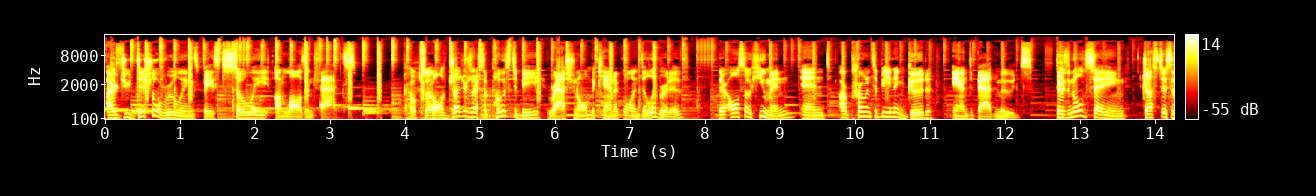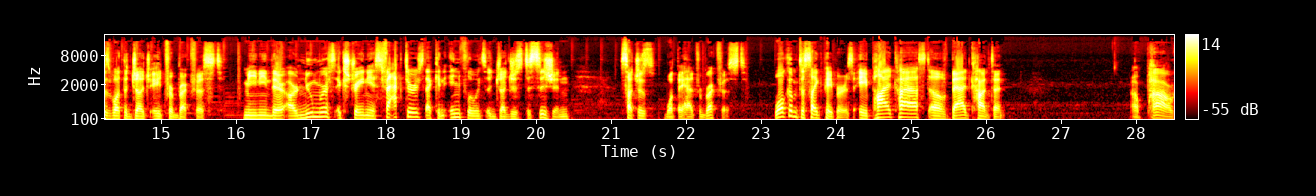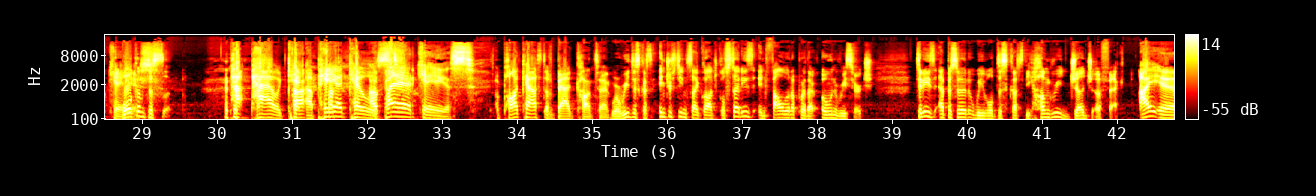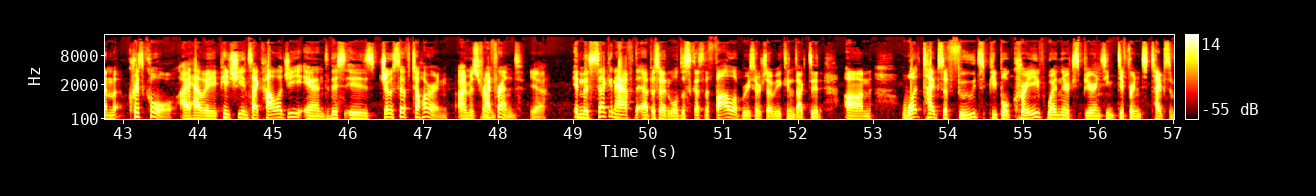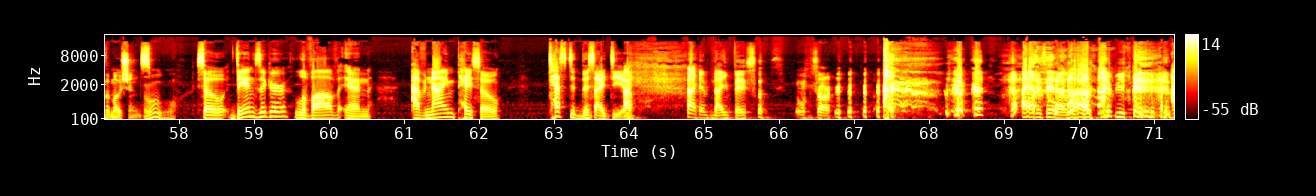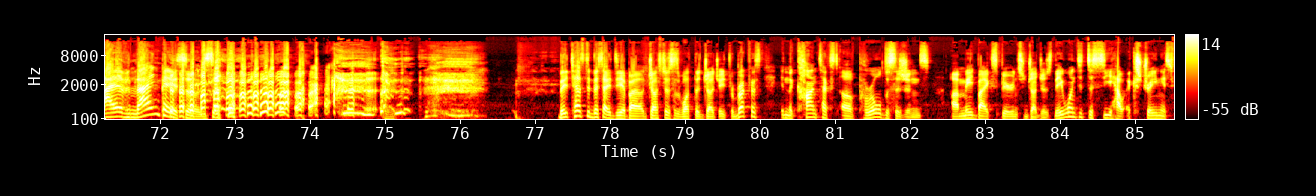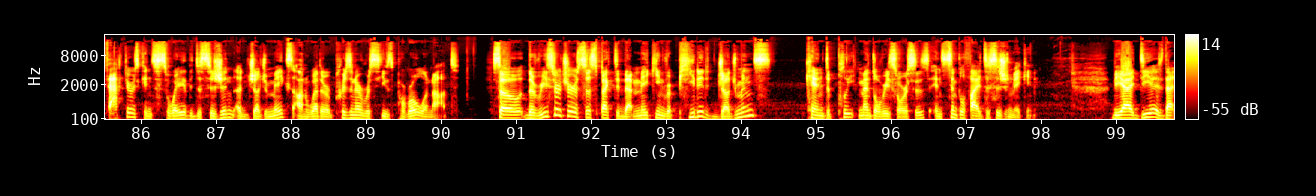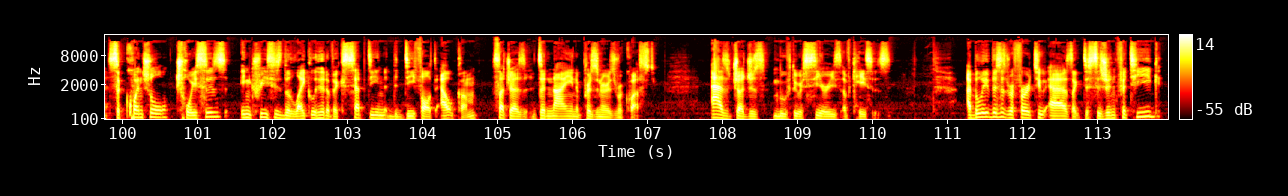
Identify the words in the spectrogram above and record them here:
Are judicial rulings based solely on laws and facts? I hope so. While judges are supposed to be rational, mechanical, and deliberative, they're also human and are prone to being in good and bad moods. There's an old saying justice is what the judge ate for breakfast, meaning there are numerous extraneous factors that can influence a judge's decision, such as what they had for breakfast. Welcome to Psych Papers, a podcast of bad content. a podcast. Welcome to pa- podca- a a podcast. podcast. a podcast of bad content where we discuss interesting psychological studies and follow it up with our own research. Today's episode, we will discuss the hungry judge effect. I am Chris Cole. I have a PhD in psychology, and this is Joseph Tajaran, I'm his my friend. friend. Yeah. In the second half of the episode, we'll discuss the follow up research that we conducted on what types of foods people crave when they're experiencing different types of emotions. Ooh. So Dan Ziger, Levav, and Avnaim Pesso tested this idea. I, I have nine pesos. I'm sorry. I had to say it out loud. I have nine pesos. they tested this idea about justice is what the judge ate for breakfast in the context of parole decisions uh, made by experienced judges. They wanted to see how extraneous factors can sway the decision a judge makes on whether a prisoner receives parole or not. So the researchers suspected that making repeated judgments can deplete mental resources and simplify decision making. The idea is that sequential choices increases the likelihood of accepting the default outcome, such as denying a prisoner's request, as judges move through a series of cases. I believe this is referred to as like decision fatigue,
